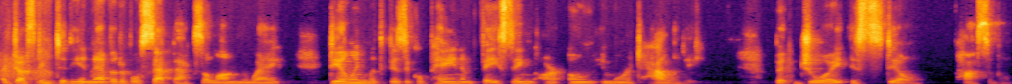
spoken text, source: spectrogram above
adjusting to the inevitable setbacks along the way, dealing with physical pain, and facing our own immortality. But joy is still possible.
